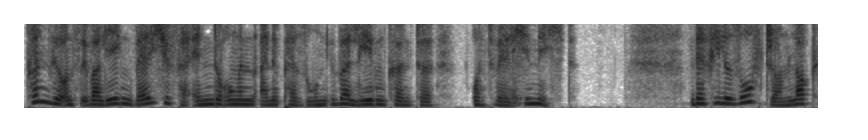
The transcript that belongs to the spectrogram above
können wir uns überlegen, welche Veränderungen eine Person überleben könnte und welche nicht. Der Philosoph John Locke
